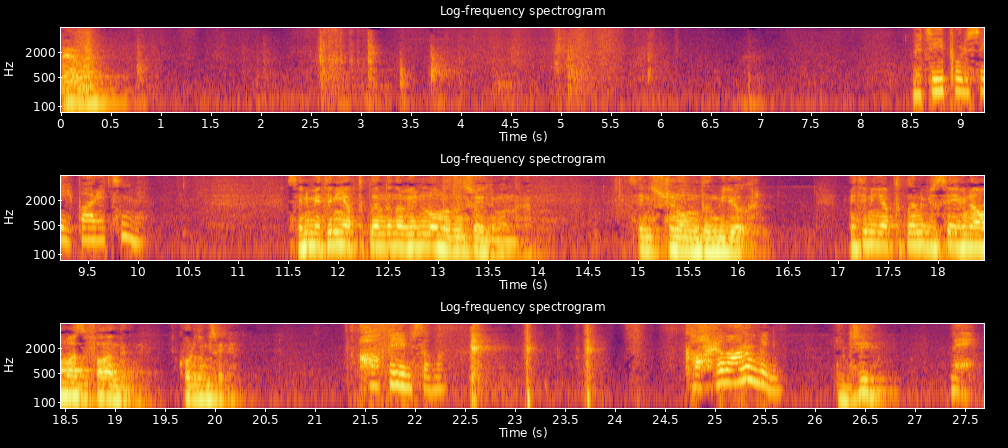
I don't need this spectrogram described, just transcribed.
Merhaba. Mete'yi polise ihbar ettin mi? Senin Mete'nin yaptıklarından haberinin olmadığını söyledim onlara. Senin suçun olmadığını biliyorlar. Mete'nin yaptıklarını bilse evine almazdı falan dedim. Korudum seni. Aferin sana. Kahramanım benim. İnci, Ne?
